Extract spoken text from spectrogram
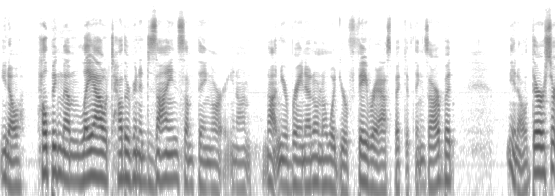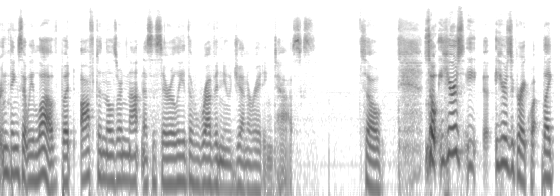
you know, helping them lay out how they're going to design something or, you know, I'm not in your brain. I don't know what your favorite aspect of things are, but you know, there are certain things that we love, but often those are not necessarily the revenue generating tasks. So, so here's here's a great question. Like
